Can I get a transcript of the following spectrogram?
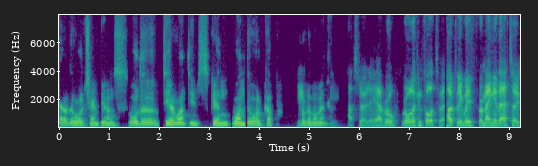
are the world champions. All the tier one teams can win the World Cup for Mm. the moment. Absolutely, yeah. We're all we're all looking forward to it. Hopefully, with Romania there too.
